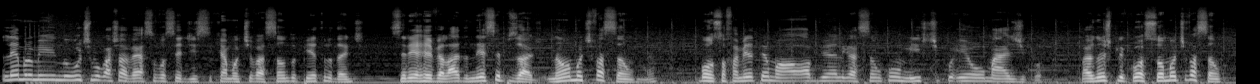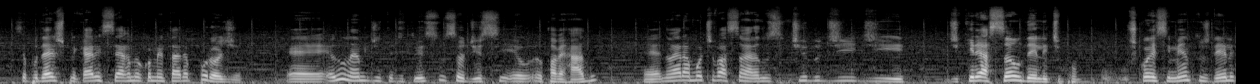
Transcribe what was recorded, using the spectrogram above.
Lembro-me no último Guaxaverso você disse que a motivação do Pietro Dante seria revelada nesse episódio, não a motivação, né? Bom, sua família tem uma óbvia ligação com o místico e o mágico, mas não explicou a sua motivação. Se puder explicar, encerra meu comentário por hoje. É, eu não lembro de ter dito isso, se eu disse, eu, eu tava errado. É, não era motivação, era no sentido de, de, de criação dele, tipo, os conhecimentos dele,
